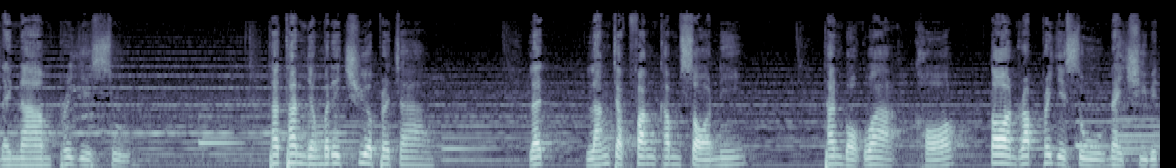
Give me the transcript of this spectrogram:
ในนามพระเยซู ถ้าท่านยังไม่ได้เชื่อพระเจ้า และหลังจากฟังคำสอนนี้ ท่านบอกว่าขอต้อนรับพระเยซูในชีวิต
